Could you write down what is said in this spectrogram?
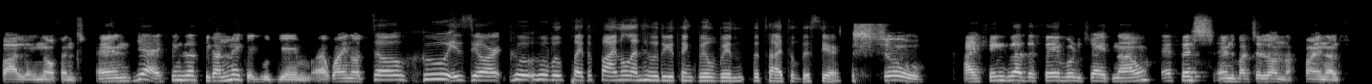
Fall in offense. And yeah, I think that we can make a good game. Uh, why not? So who is your who who will play the final and who do you think will win the title this year? So I think that the favorites right now, Efes and Barcelona finals.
